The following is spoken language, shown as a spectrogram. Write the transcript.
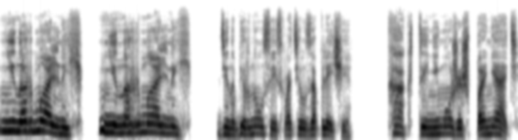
«Ненормальный! Ненормальный!» Дин обернулся и схватил за плечи. «Как ты не можешь понять?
